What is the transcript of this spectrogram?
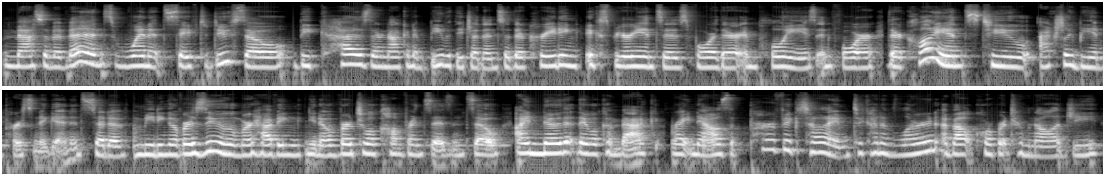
massive events when it's safe to do so because they're not going to be with each other. And so they're creating experiences for their employees and for their clients to actually be in person again instead of meeting over Zoom or having, you know, virtual conferences. And so I know that they will come back. Right now is the perfect time to kind of learn about corporate terminology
